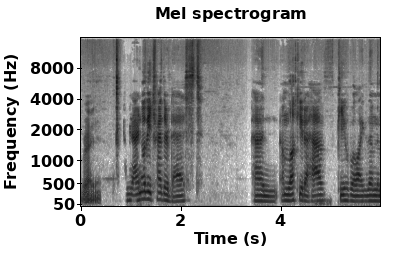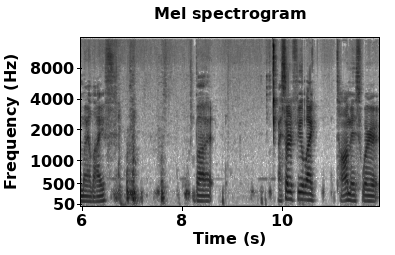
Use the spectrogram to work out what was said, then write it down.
Right. I mean, I know they try their best, and I'm lucky to have people like them in my life. But I sort of feel like Thomas, where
